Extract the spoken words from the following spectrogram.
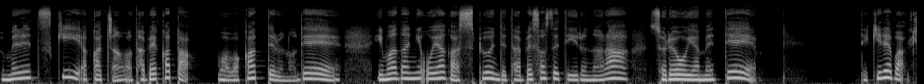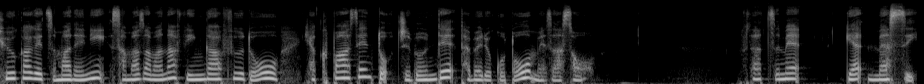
生まれつき赤ちゃんは食べ方は分かってるので未だに親がスプーンで食べさせているならそれをやめてできれば9ヶ月までに様々なフィンガーフードを100%自分で食べることを目指そう。2つ目、get messy.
